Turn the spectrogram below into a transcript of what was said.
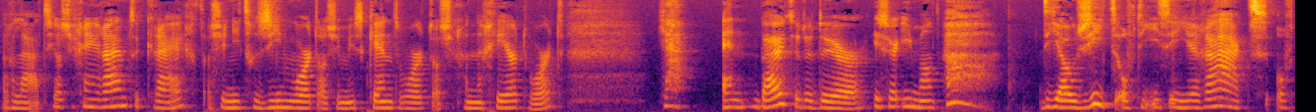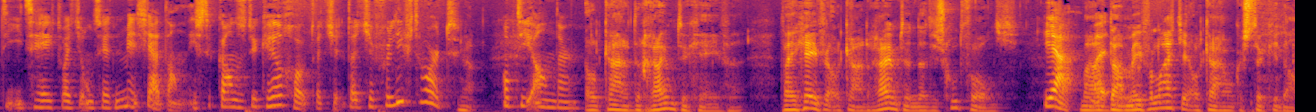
relatie, als je geen ruimte krijgt, als je niet gezien wordt, als je miskend wordt, als je genegeerd wordt, ja, en buiten de deur is er iemand ah, die jou ziet of die iets in je raakt of die iets heeft wat je ontzettend mist. Ja, dan is de kans natuurlijk heel groot dat je, dat je verliefd wordt ja. op die ander. Elkaar de ruimte geven. Wij geven elkaar de ruimte en dat is goed voor ons. Ja, maar, daarmee verlaat je elkaar ook een stukje dan.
